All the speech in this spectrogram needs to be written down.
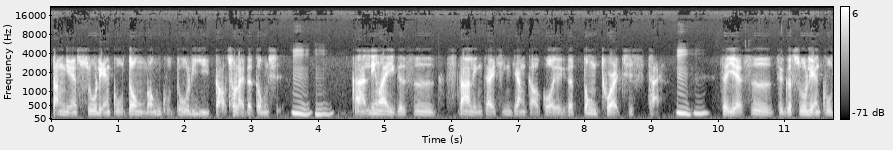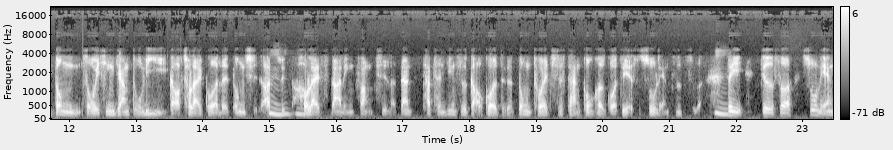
当年苏联鼓动蒙古独立搞出来的东西。嗯嗯，啊，另外一个是斯大林在新疆搞过有一个东土耳其斯坦。嗯哼，这也是这个苏联鼓动所谓新疆独立搞出来过的东西啊。嗯，后来斯大林放弃了，但他曾经是搞过这个东土耳其斯坦共和国，这也是苏联支持的。嗯，所以就是说，苏联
